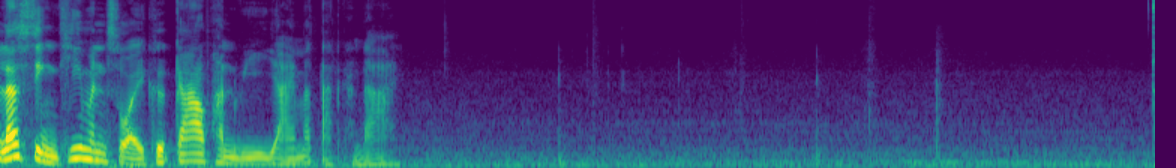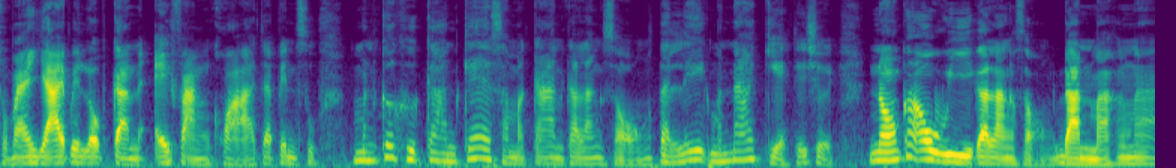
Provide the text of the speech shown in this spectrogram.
และสิ่งที่มันสวยคือ 9,000v ย้ายมาตัดกันได้ ถูกไหมย้ายไปลบกัน ไอ้ฝั่งขวาจะเป็นศูนย์มันก็คือการแก้สมการกำลังสอง แต่เลขมันน่าเกลียดเฉยๆ น้องก็เอา v กำลังสองดันมาข้างหน้า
